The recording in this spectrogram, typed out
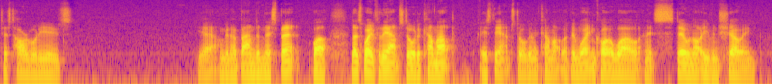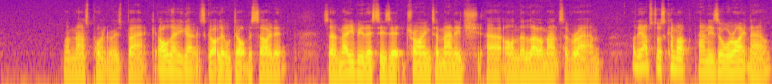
just horrible to use. Yeah, I'm going to abandon this bit. Well, let's wait for the App Store to come up. Is the App Store going to come up? I've been waiting quite a while and it's still not even showing. My mouse pointer is back. Oh, there you go. It's got a little dot beside it. So maybe this is it trying to manage uh, on the low amounts of RAM. Oh, the App Store's come up and is all right now.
